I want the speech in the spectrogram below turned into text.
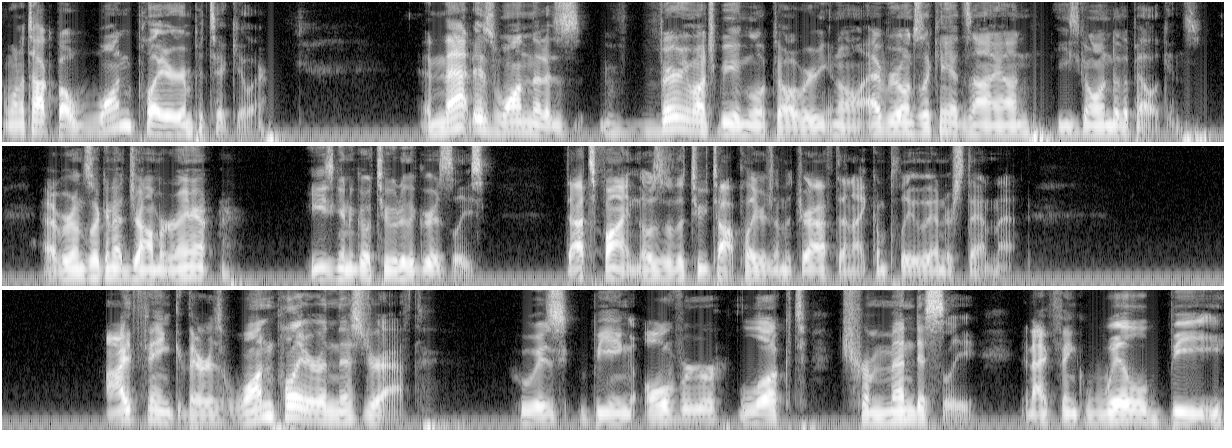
I want to talk about one player in particular. And that is one that is very much being looked over. You know, everyone's looking at Zion. He's going to the Pelicans. Everyone's looking at John Morant. He's going to go two to the Grizzlies. That's fine. Those are the two top players in the draft, and I completely understand that. I think there is one player in this draft who is being overlooked tremendously, and I think will be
